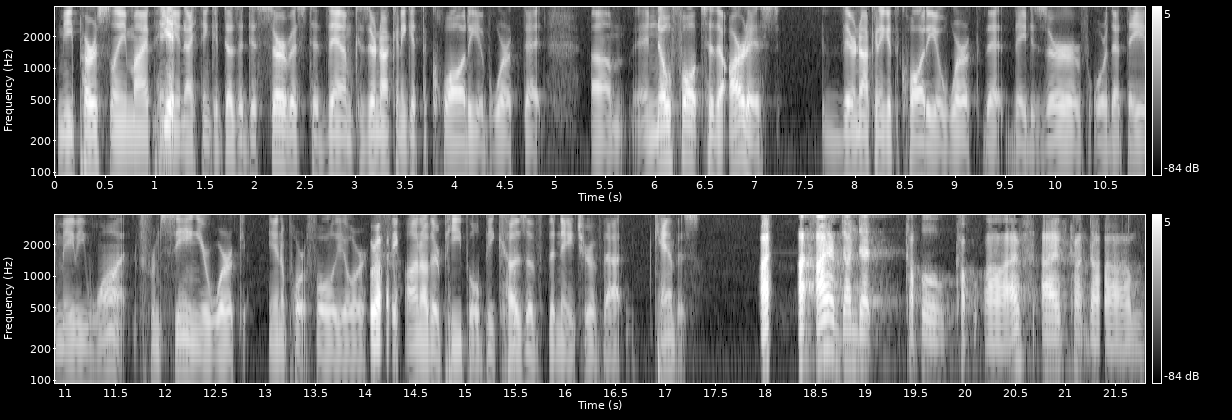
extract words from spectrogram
Me personally, in my opinion, yeah. I think it does a disservice to them because they're not going to get the quality of work that, um, and no fault to the artist, they're not going to get the quality of work that they deserve or that they maybe want from seeing your work in a portfolio or right. on other people because of the nature of that canvas. I, I, have done that couple couple. Uh, I've I've um,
